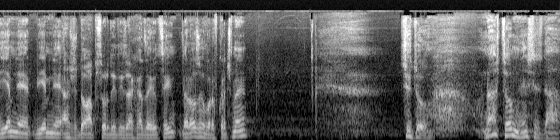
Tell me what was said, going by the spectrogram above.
jemne, jemne až do absurdity zachádzajúci, rozhovor v krčme. Si tu, na čo mne si zdá,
